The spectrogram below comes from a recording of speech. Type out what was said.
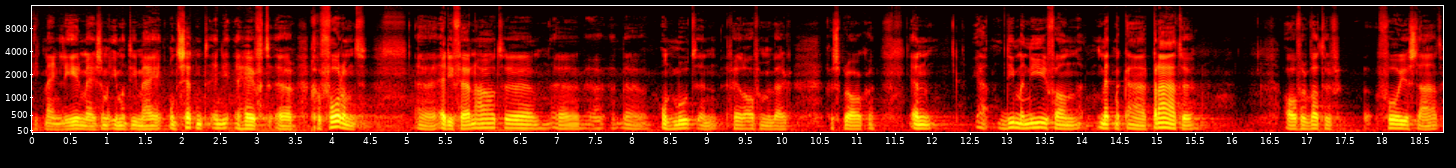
niet mijn leermeester, maar iemand die mij ontzettend heeft gevormd. Eddie Fernhout ontmoet en veel over mijn werk gesproken. En ja, die manier van met elkaar praten over wat er voor je staat,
